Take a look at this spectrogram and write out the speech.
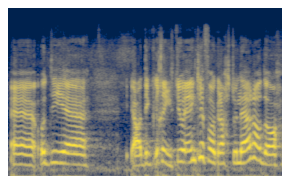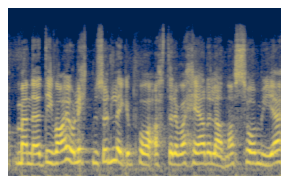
Eh, og de er ja, De ringte jo egentlig for å gratulere, da, men eh, de var jo litt misunnelige på at det var her det landa så mye.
